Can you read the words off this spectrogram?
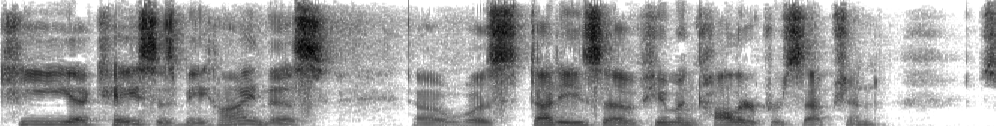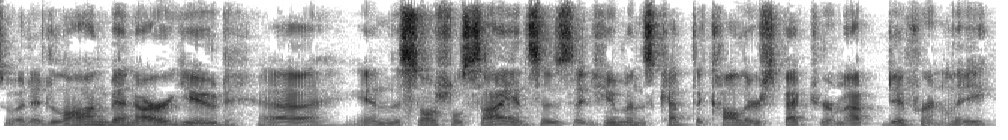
key uh, cases behind this uh, was studies of human color perception. So it had long been argued uh, in the social sciences that humans cut the color spectrum up differently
